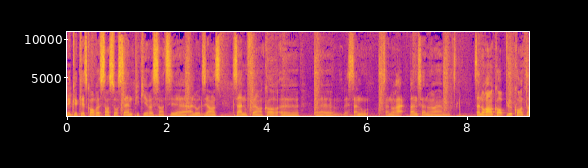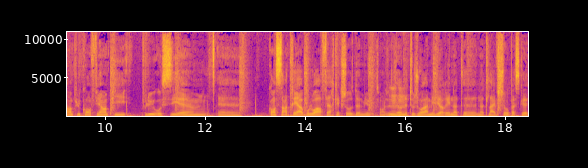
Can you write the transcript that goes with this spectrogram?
Fait que qu'est-ce qu'on ressent sur scène puis qui est ressenti euh, à l'audience, ça nous fait encore, euh, euh, ben, ça nous, ça nous, ra- ça nous, ça nous rend encore plus content, plus confiant, puis plus aussi euh, euh, concentré à vouloir faire quelque chose de mieux. Tu vois, je veux dire, Mhm. de toujours améliorer notre euh, notre live show parce que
